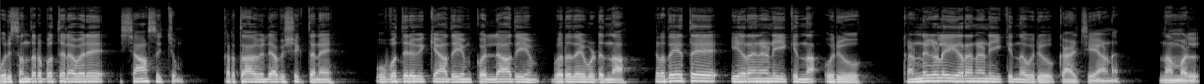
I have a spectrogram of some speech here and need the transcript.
ഒരു സന്ദർഭത്തിൽ അവരെ ശാസിച്ചും കർത്താവിന്റെ അഭിഷിക്തനെ ഉപദ്രവിക്കാതെയും കൊല്ലാതെയും വെറുതെ വിടുന്ന ഹൃദയത്തെ ഇറനണിയിക്കുന്ന ഒരു കണ്ണുകളെ ഇറനണിയിക്കുന്ന ഒരു കാഴ്ചയാണ് നമ്മൾ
